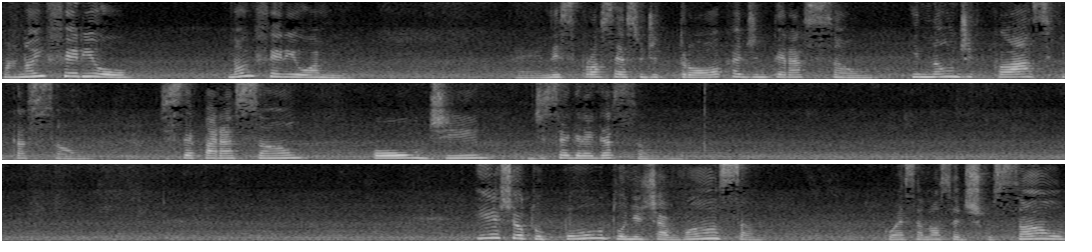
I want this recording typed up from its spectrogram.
mas não inferior, não inferior a mim. É, nesse processo de troca, de interação e não de classificação, de separação ou de, de segregação. E este outro ponto onde a gente avança com essa nossa discussão,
